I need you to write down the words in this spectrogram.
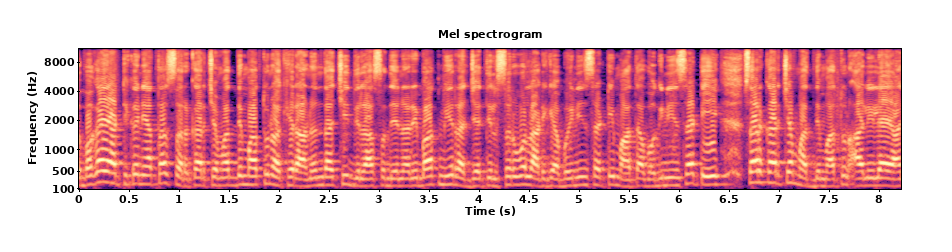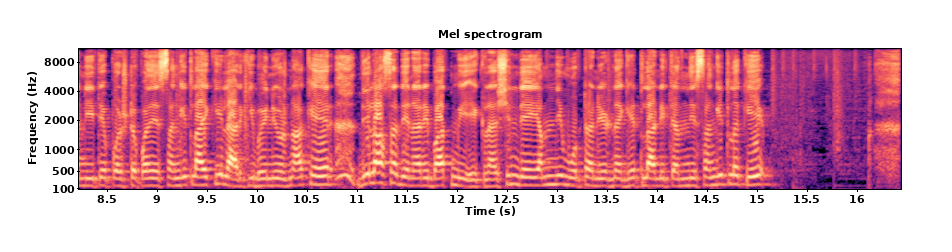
तर बघा या ठिकाणी आता सरकारच्या माध्यमातून अखेर आनंदाची दिलासा देणारी बातमी राज्यातील सर्व लाडक्या बहिणींसाठी माता भगिनींसाठी सरकारच्या माध्यमातून आलेली आहे. आणि ते स्पष्टपणे सांगितलं आहे की लाडकी बहीण योजना अखेर दिलासा देणारी बातमी एकनाथ शिंदे यांनी मोठा निर्णय घेतला आणि त्यांनी सांगितलं की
